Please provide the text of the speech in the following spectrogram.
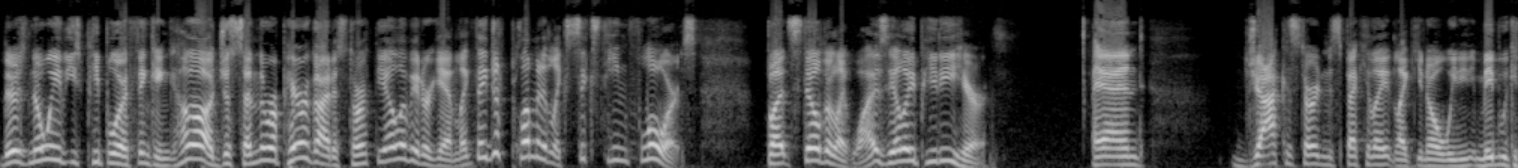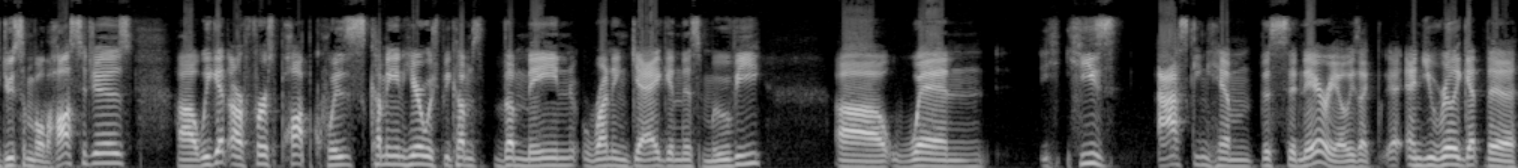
there's no way these people are thinking, oh, just send the repair guy to start the elevator again. Like, they just plummeted like 16 floors. But still, they're like, why is the LAPD here? And Jack is starting to speculate, like you know, we maybe we could do some of the hostages. Uh, we get our first pop quiz coming in here, which becomes the main running gag in this movie. Uh, when he's asking him this scenario. He's like, and you really get the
